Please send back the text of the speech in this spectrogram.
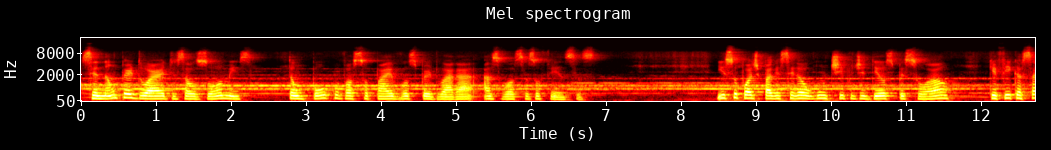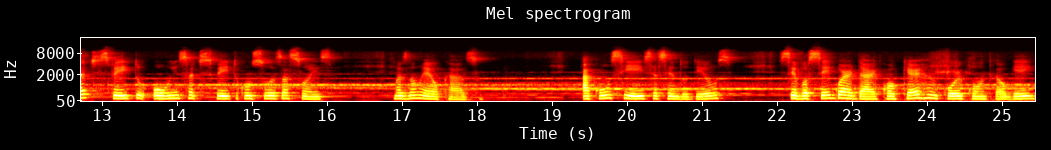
se não perdoardes aos homens, tampouco vosso Pai vos perdoará as vossas ofensas. Isso pode parecer algum tipo de Deus pessoal que fica satisfeito ou insatisfeito com suas ações, mas não é o caso. A consciência sendo Deus, se você guardar qualquer rancor contra alguém,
